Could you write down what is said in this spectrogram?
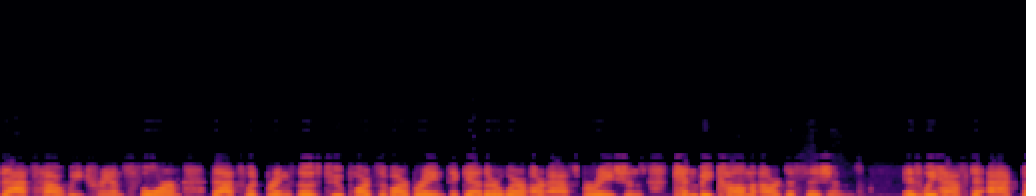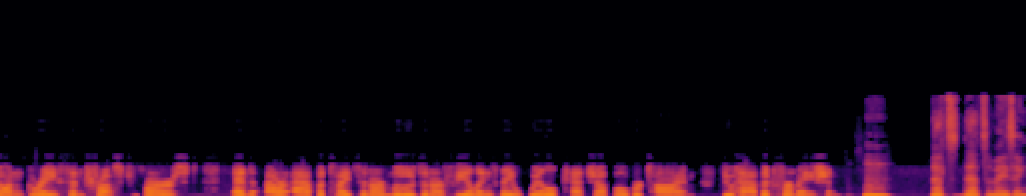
That's how we transform. That's what brings those two parts of our brain together where our aspirations can become our decisions. Is we have to act on grace and trust first, and our appetites and our moods and our feelings, they will catch up over time through habit formation. Hmm. That's that's amazing.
